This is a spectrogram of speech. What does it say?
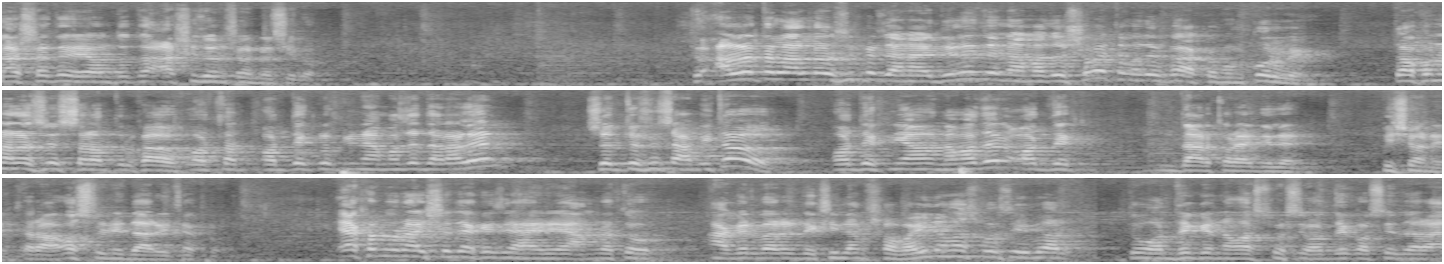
তার সাথে অন্তত আশি জন সৈন্য ছিল। তো আল্লাহ তালা আল্লাহ রসুলকে জানাই দিলেন যে নামাজের সময় তোমাদেরকে আক্রমণ করবে। তখন আল্লাহ রসুল সালাতুল খাও অর্থাৎ অর্ধেক লোক নামাজে দাঁড়ালেন, চোদ্দশো চাবি তো অর্ধেক নিয়ে নামাজের, অর্ধেক দাঁড় করাই দিলেন পিছনে, তারা অস্ত্র নিয়ে দাঁড়িয়ে থাকল। এখন ওরা এসে দেখে যে হ্যাঁ রে, আমরা তো আগের বারে দেখছিলাম সবাই নামাজ পড়ছে, এবার তো অর্ধেকের নামাজ পড়ছে, অর্ধেক অস্ত্রে দাঁড়া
